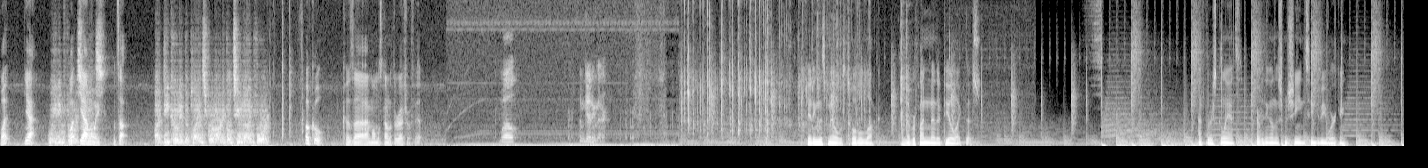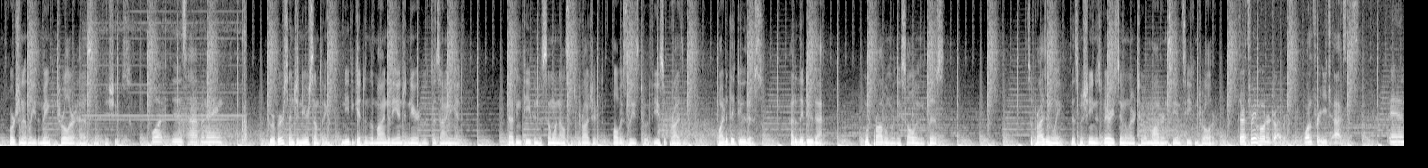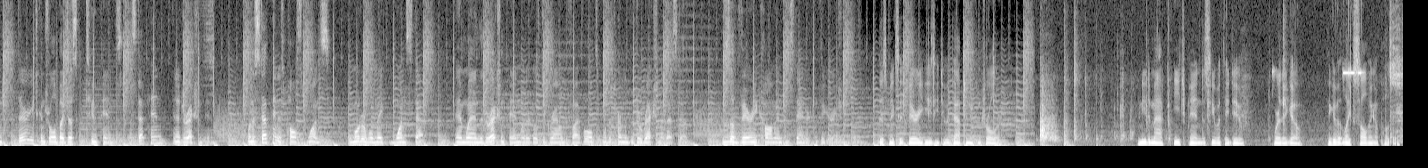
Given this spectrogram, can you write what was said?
response. What? Yeah. Waiting for What? response. Yeah, I'm awake. What's up? I've decoded the plans for Article 294. Oh, cool. Because uh, I'm almost done with the retrofit. Well, I'm getting there. Getting this mill was total luck. I'll never find another deal like this. At first glance, everything on this machine seemed to be working. Fortunately, the main controller has some issues. What is happening? To reverse engineer something, you need to get into the mind of the engineer who is designing it. Diving deep into someone else's project always leads to a few surprises. Why did they do this? How did they do that? What problem were they solving with this? Surprisingly, this machine is very similar to a modern CNC controller. There are three motor drivers, one for each axis. And they're each controlled by just two pins, a step pin and a direction pin. When a step pin is pulsed once, the motor will make one step. And when the direction pin, whether it goes to ground or 5 volts, will determine the direction of that step. This is a very common and standard configuration. This makes it very easy to adapt a new controller. We need to map each pin to see what they do, where they go. Think of it like solving a puzzle.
